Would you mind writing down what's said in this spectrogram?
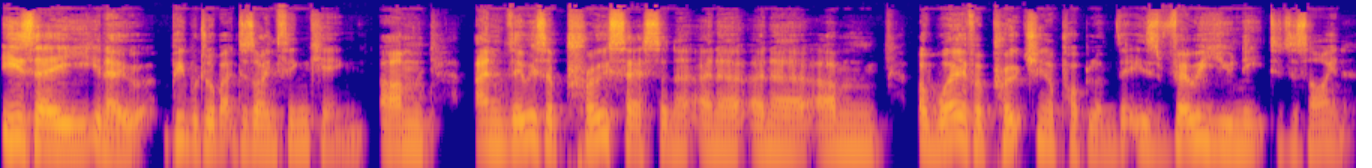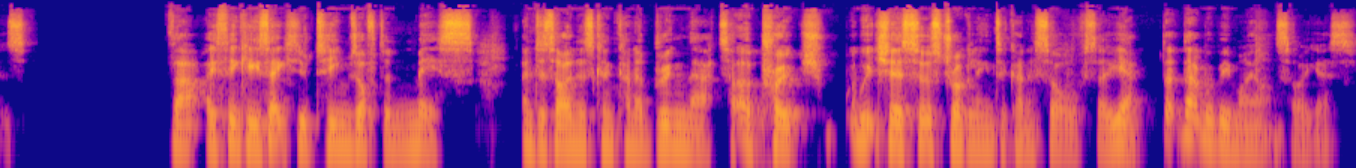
is a you know people talk about design thinking um, and there is a process and a and a, and a, um, a way of approaching a problem that is very unique to designers that I think executive teams often miss, and designers can kind of bring that approach, which they're sort of struggling to kind of solve. So yeah, that, that would be my answer, I guess.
